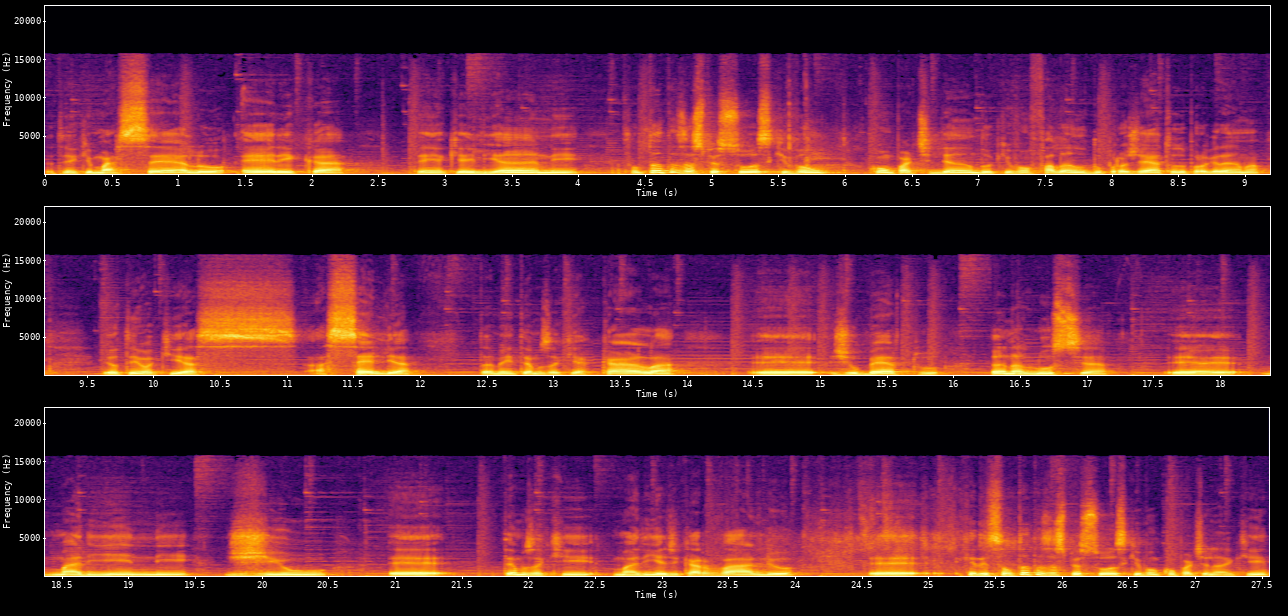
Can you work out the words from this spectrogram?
eu tenho aqui Marcelo, Érica, tenho aqui a Eliane. São tantas as pessoas que vão compartilhando, que vão falando do projeto, do programa. Eu tenho aqui as a Célia, também temos aqui a Carla, é, Gilberto, Ana Lúcia, é, Mariene, Gil, é, temos aqui Maria de Carvalho. É, queridos, são tantas as pessoas que vão compartilhando aqui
